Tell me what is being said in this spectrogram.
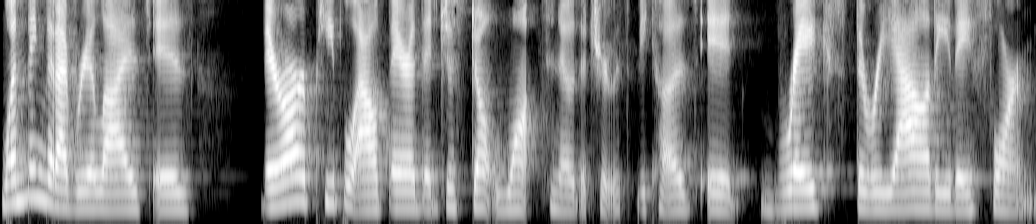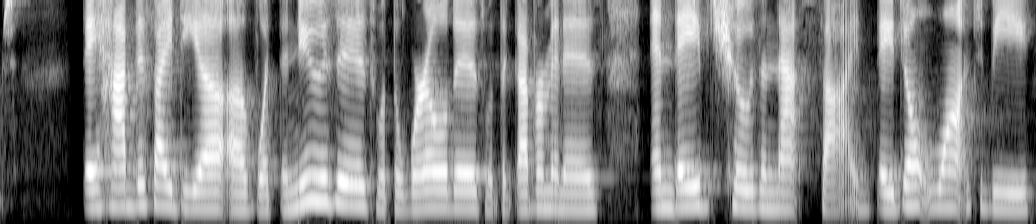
One thing that I've realized is there are people out there that just don't want to know the truth because it breaks the reality they formed. They have this idea of what the news is, what the world is, what the government is, and they've chosen that side. They don't want to be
